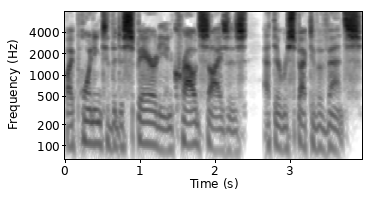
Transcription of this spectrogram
by pointing to the disparity in crowd sizes at their respective events.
